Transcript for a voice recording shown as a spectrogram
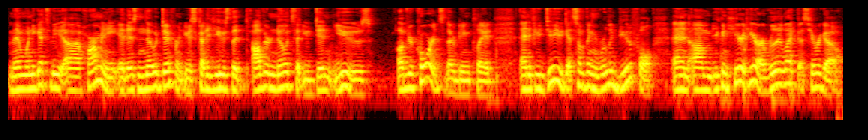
And then when you get to the uh, harmony, it is no different. You just got to use the other notes that you didn't use of your chords that are being played. And if you do, you get something really beautiful. And um, you can hear it here. I really like this. Here we go.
